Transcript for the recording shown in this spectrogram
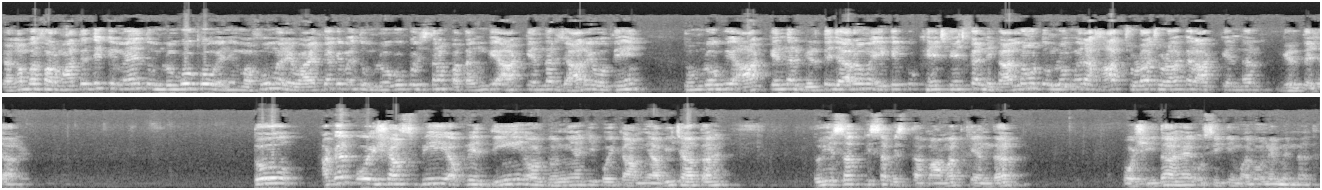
पैगंबर फरमाते थे कि मैं तुम लोगों को, यानी मफहूम रिवायत का, कि मैं तुम लोगों को जिस तरह पतंगे आग के अंदर जा रहे होते हैं, तुम लोग भी आग के अंदर गिरते जा रहे हो, मैं एक एक को खींच खींच कर निकाल रहा हूँ, तुम लोग मेरा हाथ छुड़ा छुड़ा कर आग के अंदर गिरते जा रहे तो अगर कोई शख्स भी अपने दीन और दुनिया की कोई कामयाबी चाहता है तो ये सब की सब इस्तकामत के अंदर पोशीदा है, उसी की मरून मिन्नत है।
